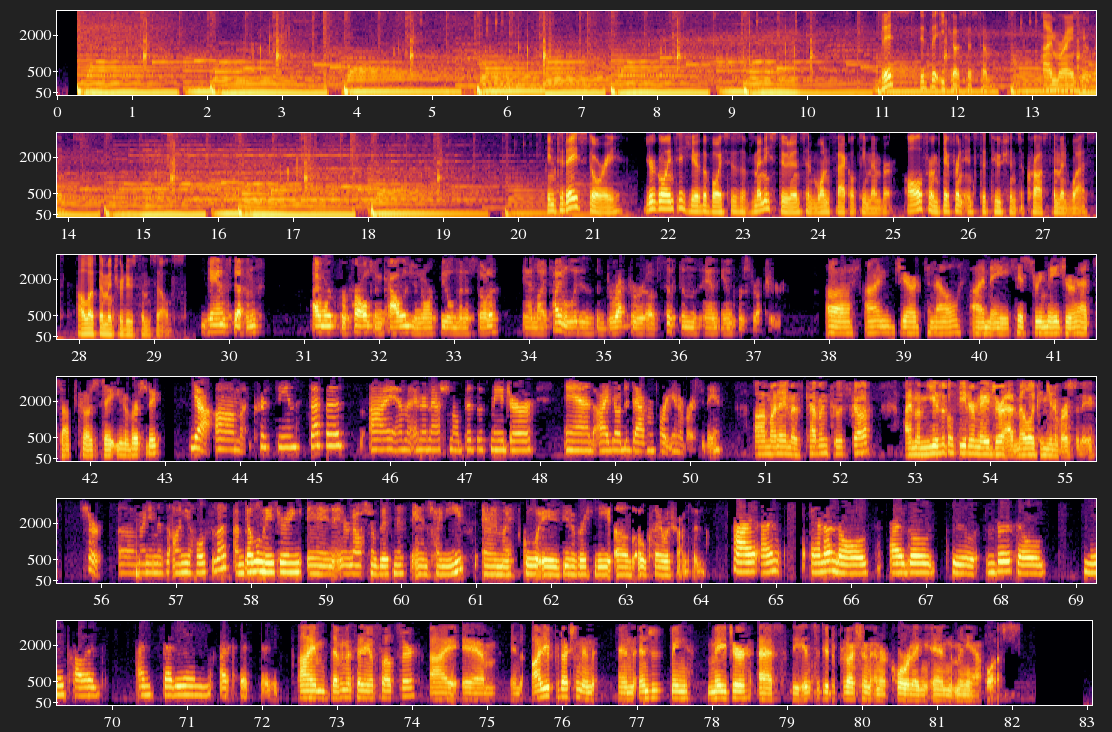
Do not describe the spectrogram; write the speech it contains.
This is The Ecosystem. I'm Ryan Hewling. In today's story, you're going to hear the voices of many students and one faculty member, all from different institutions across the Midwest. I'll let them introduce themselves. Dan Steffens. I work for Carleton College in Northfield, Minnesota, and my title is the Director of Systems and Infrastructure. Uh, I'm Jared Pennell. I'm a history major at South Dakota State University. Yeah, um, Christine Steffes. I am an international business major and I go to Davenport University. Uh, my name is Kevin Kuska. I'm a musical theater major at Millikin University. Sure. Uh, my name is Anya Holseveth. I'm double majoring in international business and Chinese, and my school is University of Eau Claire, Wisconsin. Hi, I'm Anna Knowles. I go to Inver Hills Community College. I'm studying art history. I'm Devin Nathaniel Seltzer. I am an audio production and, and engineering major at the Institute of Production and Recording in Minneapolis.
